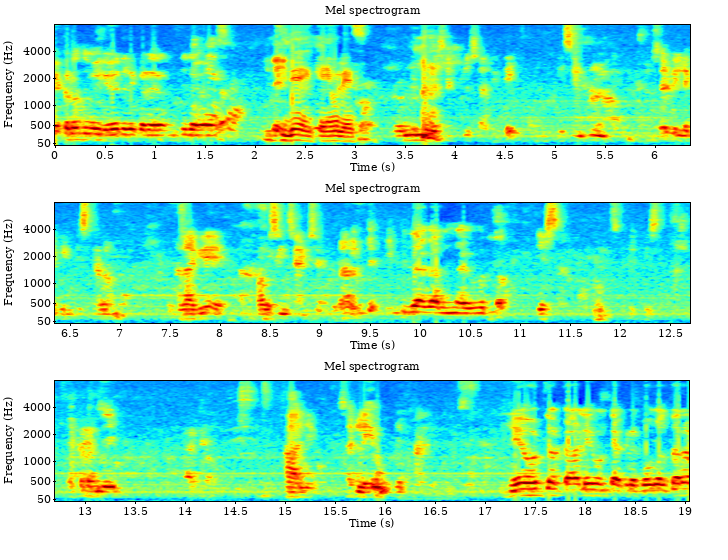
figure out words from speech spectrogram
ఎక్కడ ఉంది? మీకు ఏది ఇక్కడ ఇంటి దగ్గర ఇదే సార్ ఇదే. ఇంకేం లేదు. సార్ రెండున్నర సెంట్లు సార్ సెంట్లు సార్ వీళ్ళకి ఇంటి స్థలం అలాగే హౌసింగ్ శాంక్షన్ కూడా ఇంటి జాగాలు ఉన్నాయి ఊర్లో? ఖాళీ సార్ ఖాళీ. ఏ ఓట్లో ఖాళీ ఉంటే అక్కడ పోగలుగుతారా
